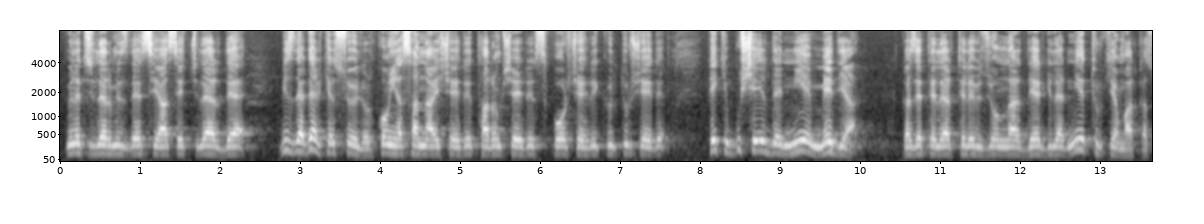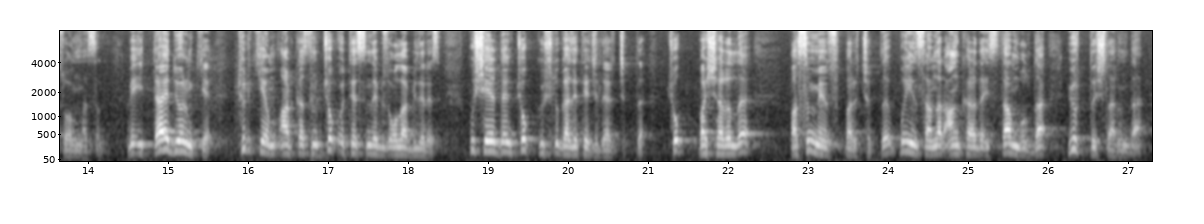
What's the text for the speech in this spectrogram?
yöneticilerimizde, siyasetçilerde, bizler de herkes söylüyor. Konya sanayi şehri, tarım şehri, spor şehri, kültür şehri. Peki bu şehirde niye medya, gazeteler, televizyonlar, dergiler niye Türkiye markası olmasın? Ve iddia ediyorum ki Türkiye markasının çok ötesinde biz olabiliriz. Bu şehirden çok güçlü gazeteciler çıktı. Çok başarılı basın mensupları çıktı. Bu insanlar Ankara'da, İstanbul'da, yurt dışlarında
